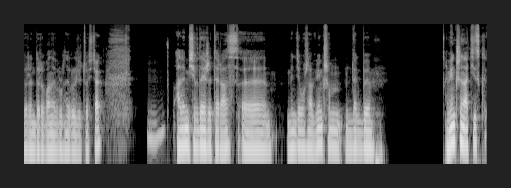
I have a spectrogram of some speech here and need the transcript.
renderowane w różnych rozdzielczościach. Mhm. Ale mi się wydaje, że teraz e, będzie można większą, jakby większy nacisk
